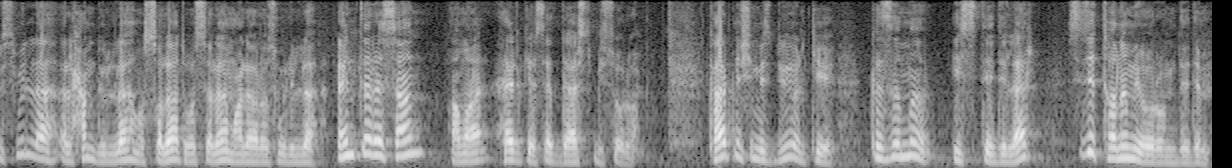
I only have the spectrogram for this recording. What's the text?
Bismillah, elhamdülillah ve salatu ve selamu ala Resulillah. Enteresan ama herkese ders bir soru. Kardeşimiz diyor ki, kızımı istediler, sizi tanımıyorum dedim.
